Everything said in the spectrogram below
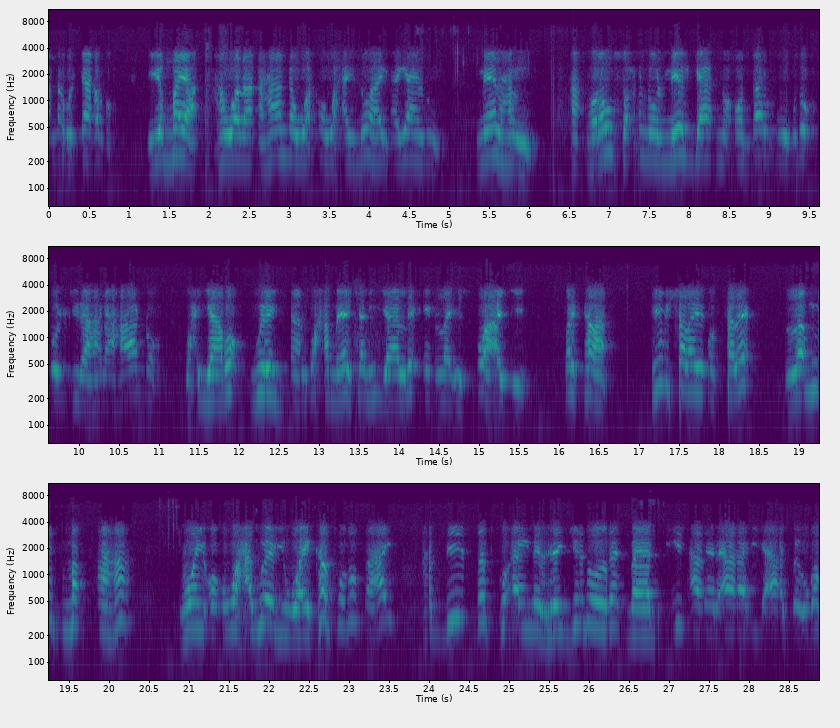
annagu shaqno iyo maya han wada ahaana waxay noo hagaagaanu meel han han horow soconoon meel gaadno oo dal muuqdo oo jira han ahaano waxyaabo weeyaan waxa meeshani yaalle ee la isku haye marka tii shalay oo kale la mid ma aha way oo waxa weeye way ka fudud tahay haddii dadku ayna rajadooda baabi'in adeer aad iyo aad bay uga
